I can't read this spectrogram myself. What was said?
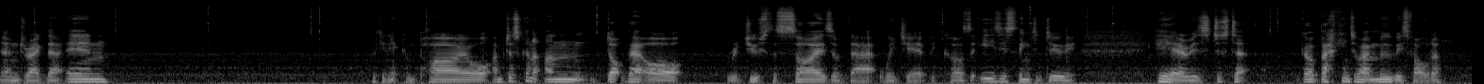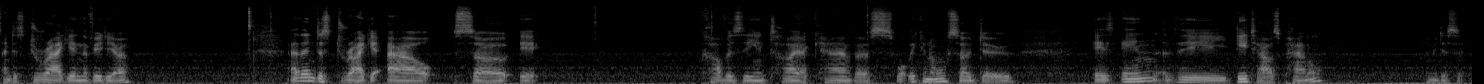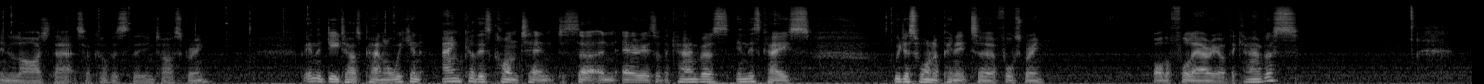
and drag that in. We can hit compile. I'm just going to undock that or reduce the size of that widget because the easiest thing to do here is just to go back into our movies folder and just drag in the video and then just drag it out so it covers the entire canvas. What we can also do is in the details panel, let me just enlarge that so it covers the entire screen. But in the details panel, we can anchor this content to certain areas of the canvas. In this case, we just want to pin it to full screen or the full area of the canvas.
